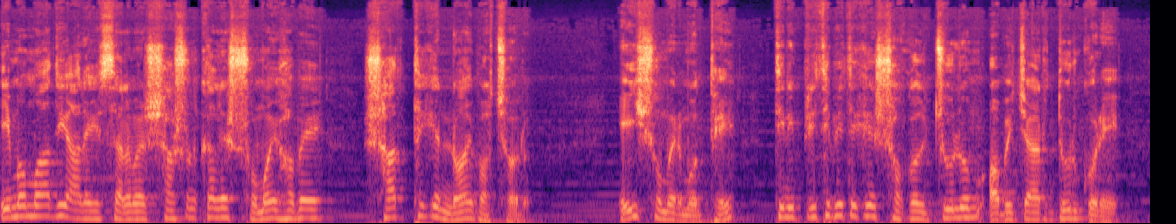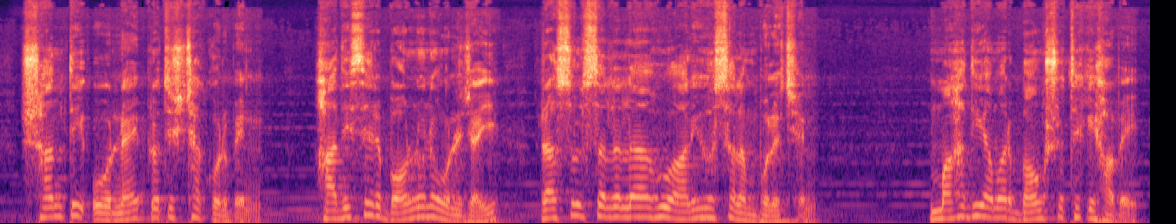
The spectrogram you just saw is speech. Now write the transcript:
ইমাম আদি আলি ইসলামের শাসনকালের সময় হবে সাত থেকে নয় বছর। এই সময়ের মধ্যে তিনি পৃথিবী থেকে সকল জুলুম, অবিচার দূর করে শান্তি ও ন্যায় প্রতিষ্ঠা করবেন। হাদিসের বর্ণনা অনুযায়ী, রাসুল সাল্লাহু আলী সাল্লাম বলেছেন, মাহাদি আমার বংশ থেকে হবে।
